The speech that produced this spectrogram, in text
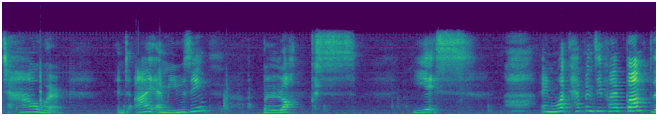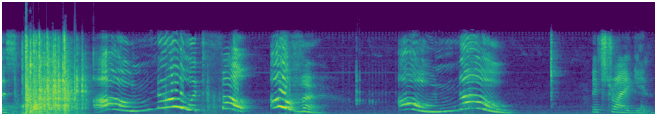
tower. And I am using blocks. Yes. And what happens if I bump this? Oh no! It fell over! Oh no! Let's try again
